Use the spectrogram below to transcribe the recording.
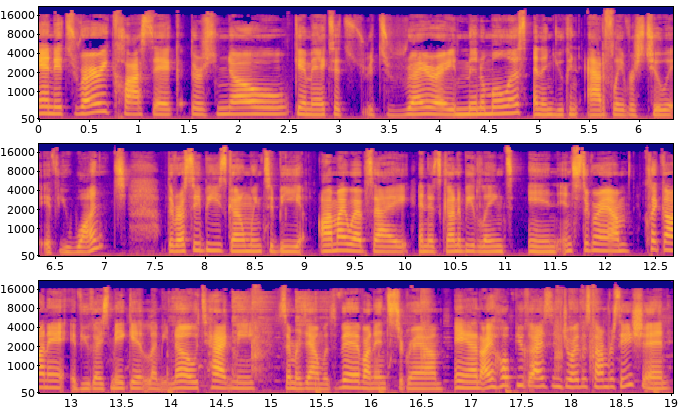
and it's very classic. There's no gimmicks. It's it's very very minimalist, and then you can add flavors to it if you want. The recipe is going to be on my website, and it's going to be linked in Instagram. Click on it. If you guys make it, let me know. Tag me. Simmer down with Viv on Instagram, and I hope you guys enjoy this conversation.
